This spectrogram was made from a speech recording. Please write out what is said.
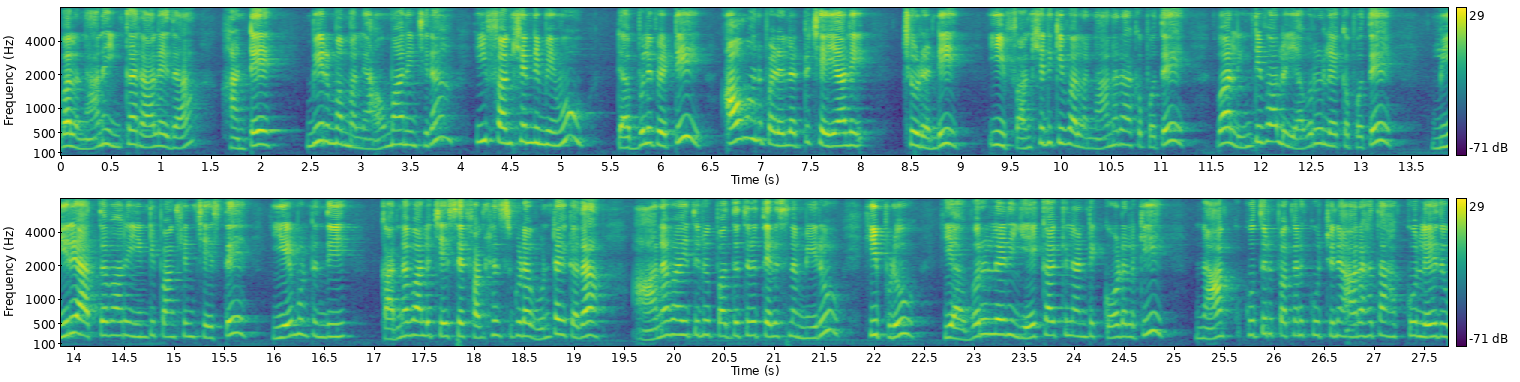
వాళ్ళ నాన్న ఇంకా రాలేదా? అంటే మీరు మమ్మల్ని అవమానించినా ఈ ఫంక్షన్ని మేము డబ్బులు పెట్టి అవమానపడేటట్టు చేయాలి. చూడండి ఈ ఫంక్షన్కి వాళ్ళ నాన్న రాకపోతే వాళ్ళ ఇంటి వాళ్ళు ఎవరూ లేకపోతే మీరే అత్తవారి ఇంటి ఫంక్షన్ చేస్తే ఏముంటుంది? కన్నవాళ్ళు చేసే ఫంక్షన్స్ కూడా ఉంటాయి కదా. ఆనవాయితీలు పద్ధతులు తెలిసిన మీరు ఇప్పుడు ఎవరు లేని ఏకాకి లాంటి కోడలకి నా కూతురు పక్కన కూర్చునే అర్హత హక్కు లేదు.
